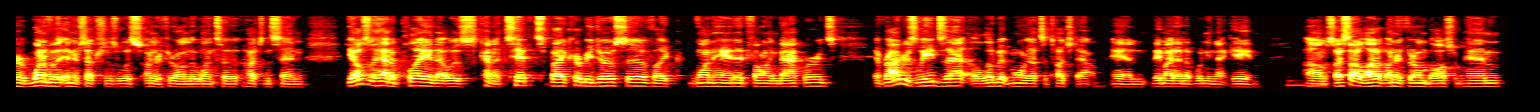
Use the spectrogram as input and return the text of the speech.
or one of the interceptions was underthrown, the one to Hutchinson. He also had a play that was kind of tipped by Kerby Joseph, like one handed falling backwards. If Rodgers leads that a little bit more, that's a touchdown, and they might end up winning that game. Mm-hmm. Um, so I saw a lot of underthrown balls from him.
